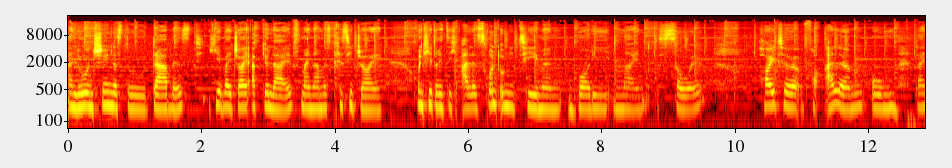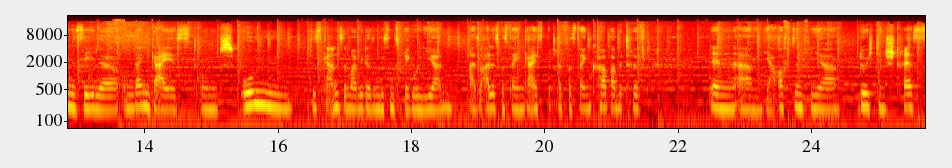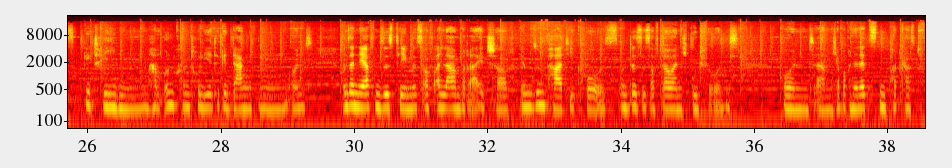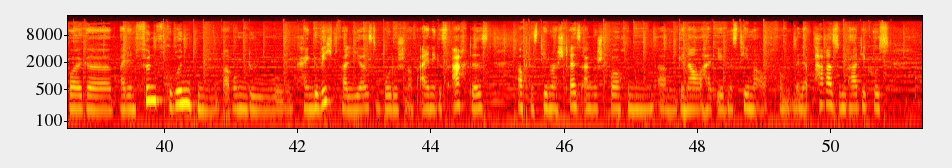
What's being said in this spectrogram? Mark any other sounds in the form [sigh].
Hallo und schön, dass du da bist, hier bei Joy Up Your Life. Mein Name ist Chrissy Joy und hier dreht sich alles rund um die Themen Body, Mind, Soul. Heute vor allem um deine Seele, um deinen Geist und um das Ganze mal wieder so ein bisschen zu regulieren. Also alles, was deinen Geist betrifft, was deinen Körper betrifft. Denn ähm, ja, oft sind wir durch den Stress getrieben, haben unkontrollierte Gedanken und unser Nervensystem ist auf Alarmbereitschaft, im Sympathikus und das ist auf Dauer nicht gut für uns. Und ähm, ich habe auch in der letzten Podcast-Folge bei den fünf Gründen, warum du kein Gewicht verlierst, obwohl du schon auf einiges achtest, auch das Thema Stress angesprochen. Ähm, genau, halt eben das Thema auch, vom, wenn der Parasympathikus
